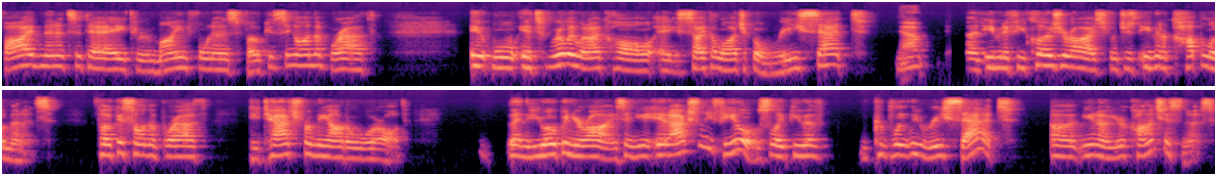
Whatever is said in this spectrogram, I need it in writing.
five minutes a day through mindfulness, focusing on the breath. It will, it's really what I call a psychological reset. Yeah. And even if you close your eyes for just even a couple of minutes, focus on the breath, detach from the outer world. Then you open your eyes and you, it actually feels like you have completely reset, uh, you know, your consciousness.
